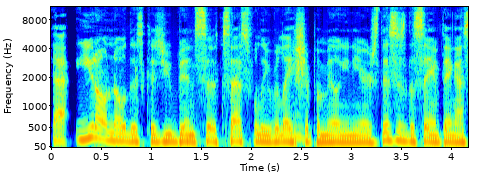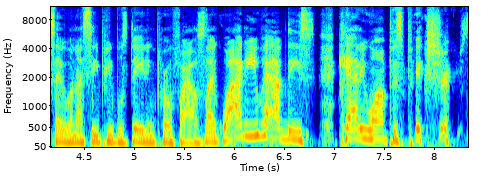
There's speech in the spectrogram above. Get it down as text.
uh, you don't know this because you've been successfully relationship a million years. This is the same thing I say when I see people's dating profiles. Like, why do you have these cattywampus pictures?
